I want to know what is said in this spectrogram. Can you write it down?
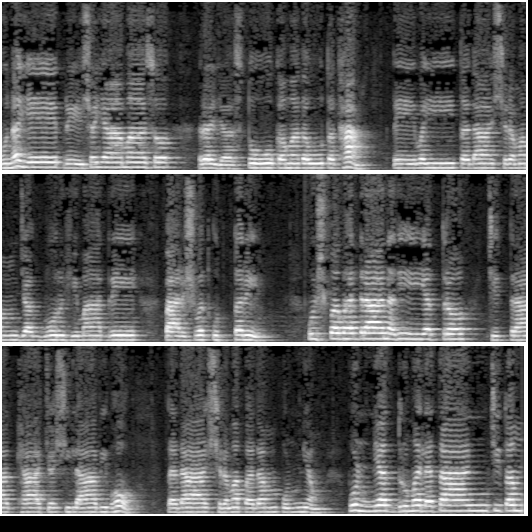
मुनये प्रेषयामास। रजस्तोकमदौ तथा ते वै तदाश्रमम् जग्मुर्हिमाद्रे पार्श्वत् उत्तरे। पुष्पभद्रा नदी यत्र चित्राख्या च शिला विभो तदाश्रमपदम् पुण्यम् पुण्यद्रुमलताञ्चितम्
